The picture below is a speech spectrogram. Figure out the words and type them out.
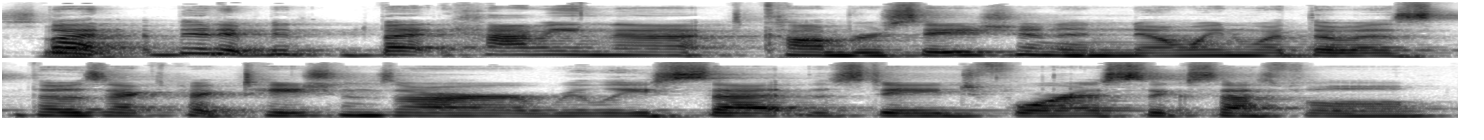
so- But but, but having that conversation and knowing what those those expectations are really set the stage for a successful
